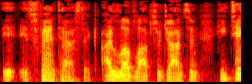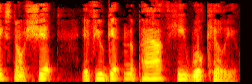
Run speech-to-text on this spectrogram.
It's fantastic. I love Lobster Johnson. He takes no shit. If you get in the path, he will kill you.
